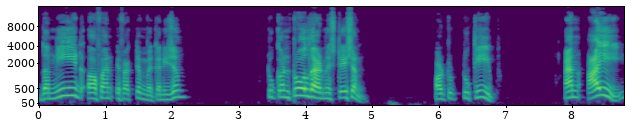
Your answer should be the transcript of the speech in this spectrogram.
the need of an effective mechanism to control the administration or to, to keep an eye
